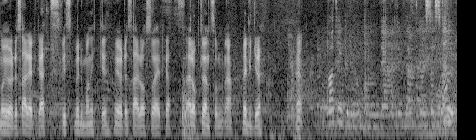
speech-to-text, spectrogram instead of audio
må gjøre det, så er det helt greit. Hvis man ikke å gjøre det, så er det også helt greit. Det er opp til den som ja, velger det. Hva tenker du om det å bli gravid mens du er student?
